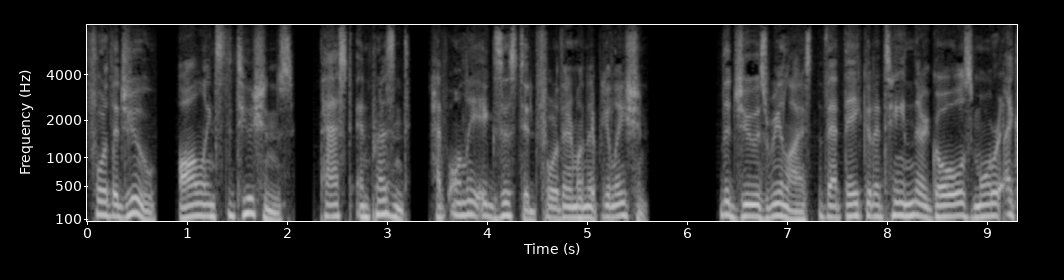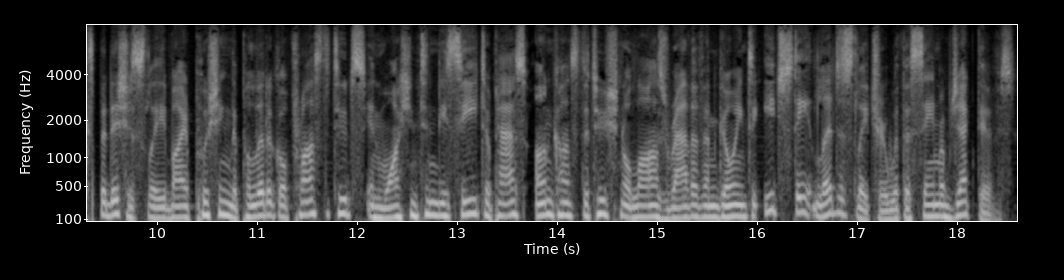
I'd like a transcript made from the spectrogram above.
For the Jew, all institutions, past and present, have only existed for their manipulation the Jews realized that they could attain their goals more expeditiously by pushing the political prostitutes in Washington, D.C. to pass unconstitutional laws rather than going to each state legislature with the same objectives.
